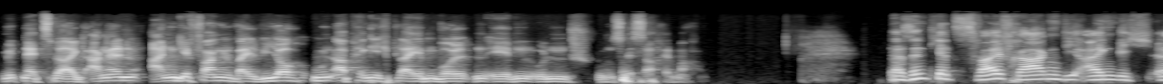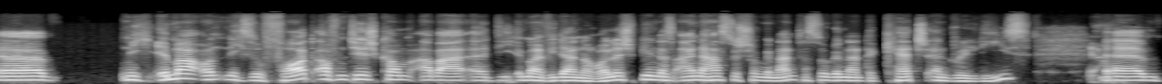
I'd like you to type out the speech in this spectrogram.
mit Netzwerk Angeln angefangen, weil wir unabhängig bleiben wollten eben und unsere Sache machen. Da sind jetzt zwei Fragen, die eigentlich äh, nicht immer und nicht sofort auf den Tisch kommen, aber äh, die immer wieder eine Rolle spielen. Das eine hast du schon genannt, das sogenannte Catch and Release. Ja. Ähm,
